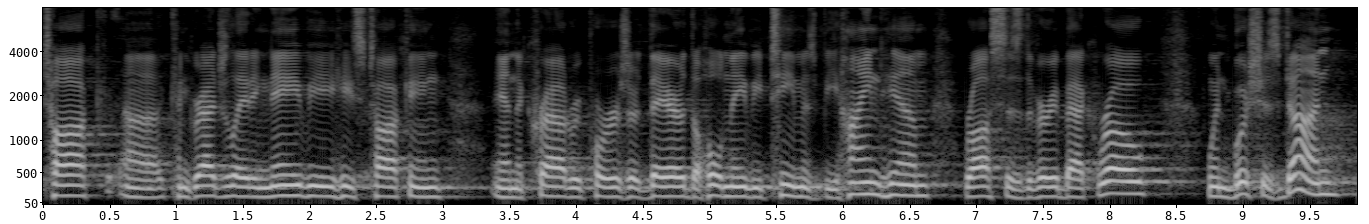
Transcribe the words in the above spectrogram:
talk uh, congratulating Navy. He's talking, and the crowd reporters are there. The whole Navy team is behind him. Ross is the very back row. When Bush is done,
